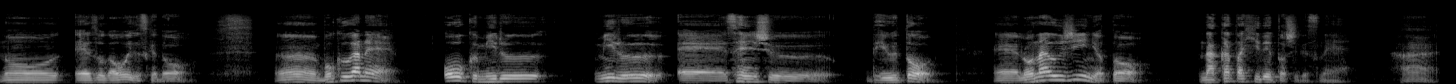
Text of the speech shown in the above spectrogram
の映像が多いですけど、うん、僕がね、多く見る、見る、えー、選手で言うと、えー、ロナウジーニョと中田秀俊ですね。はい。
